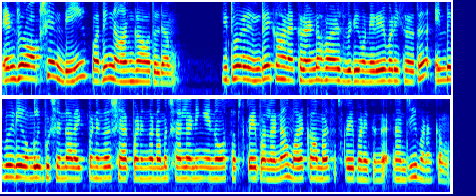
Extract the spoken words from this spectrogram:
என்சர் ஆப்ஷன் டி பதினான்காவது இடம். இத்துடன் இன்றைக்கான கரண்ட் அஃபேர்ஸ் வீடியோ நிறைவடைகிறது. இந்த வீடியோ உங்களுக்கு பிடிச்சிருந்தா லைக் பண்ணுங்கள் ஷேர் பண்ணுங்கள் நம்ம சேனலை நீங்கள் இன்னும் சப்ஸ்கிரைப் பண்ணலன்னா மறக்காமல் சப்ஸ்கிரைப் பண்ணிக்கோங்க. நன்றி வணக்கம்.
